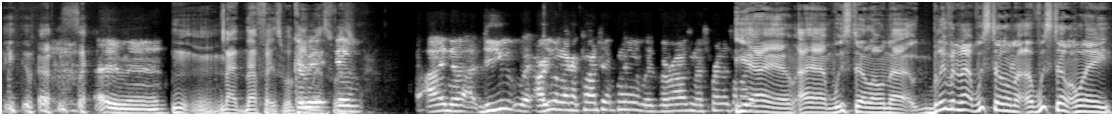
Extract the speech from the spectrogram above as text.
you know what I'm saying? Hey man. Mm-mm, not not Facebook. Mess with- if, I know. Do you? Are you on like a contract plan with Verizon or Sprint or something? Yeah, I am. I am. We still on a. Believe it or not, we still on a. We still on a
